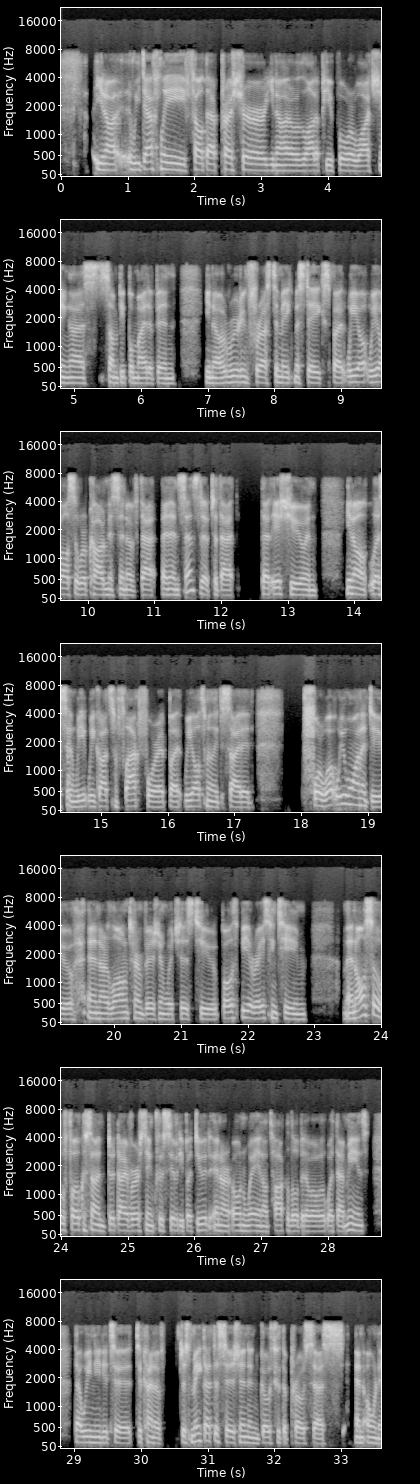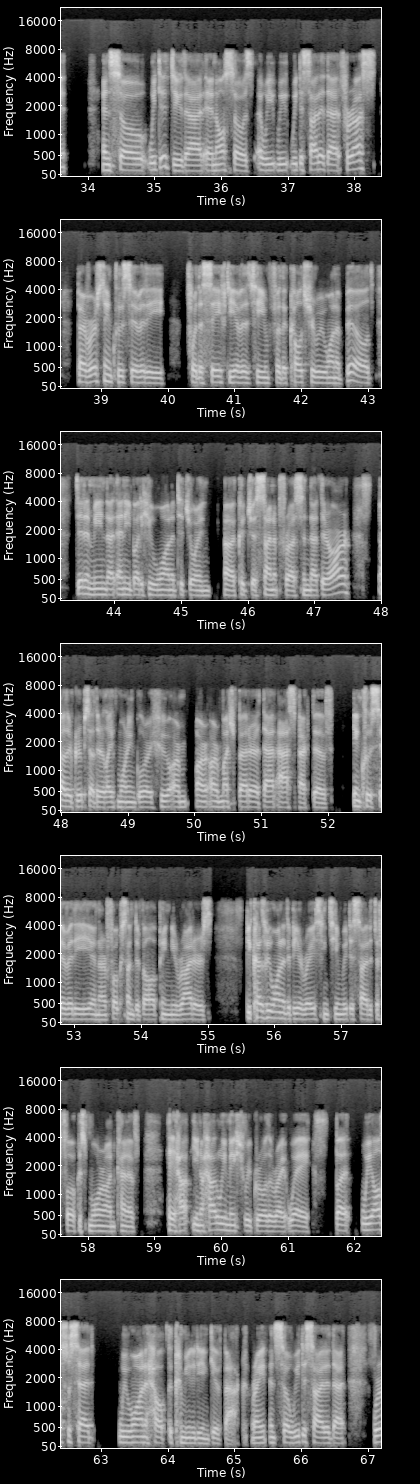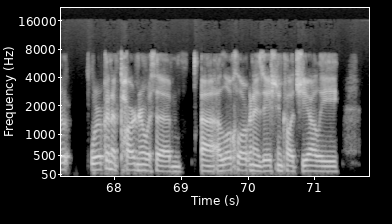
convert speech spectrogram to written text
you know, we definitely felt that pressure. You know, a lot of people were watching us. Some people might have been, you know, rooting for us to make mistakes, but we we also were cognizant of that and, and sensitive to that that issue. And you know, listen, we we got some flack for it, but we ultimately decided for what we want to do and our long term vision, which is to both be a racing team and also focus on diversity inclusivity but do it in our own way. And i'll talk a little bit about what that means that we needed to to kind of just make that decision and go through the process and own it. And so we did do that. And also we, we, we decided that for us diversity inclusivity for the safety of the team for the culture we want to build didn't mean that anybody who wanted to join uh, could just sign up for us and that there are other groups out there like morning glory who are, are, are much better at that aspect of inclusivity and our focus on developing new riders because we wanted to be a racing team we decided to focus more on kind of hey how you know how do we make sure we grow the right way? But we also said we want to help the community and give back right? And so we decided that we're we're going to partner with a, um, a local organization called gle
